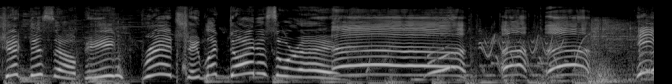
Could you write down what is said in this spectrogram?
Check this out, Ping! Bread shaped like dinosaur eggs! Uh, uh, uh, Ping,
